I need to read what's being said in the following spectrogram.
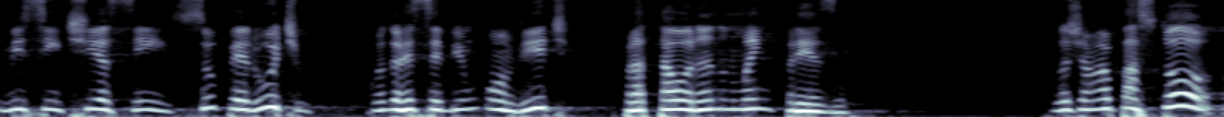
me sentia assim, super útil, quando eu recebi um convite para estar tá orando numa empresa. Vou chamar o pastor,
